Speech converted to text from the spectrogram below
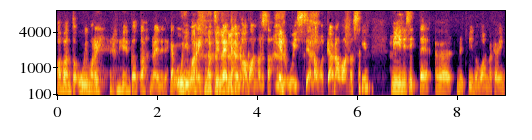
avantouimari, niin tota, no en nyt ehkä Uh. uimari, mutta silleen käyn avannossa, en ui siellä, mutta käyn avannossakin. Niin, niin sitten ö, nyt viime vuonna mä kävin,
